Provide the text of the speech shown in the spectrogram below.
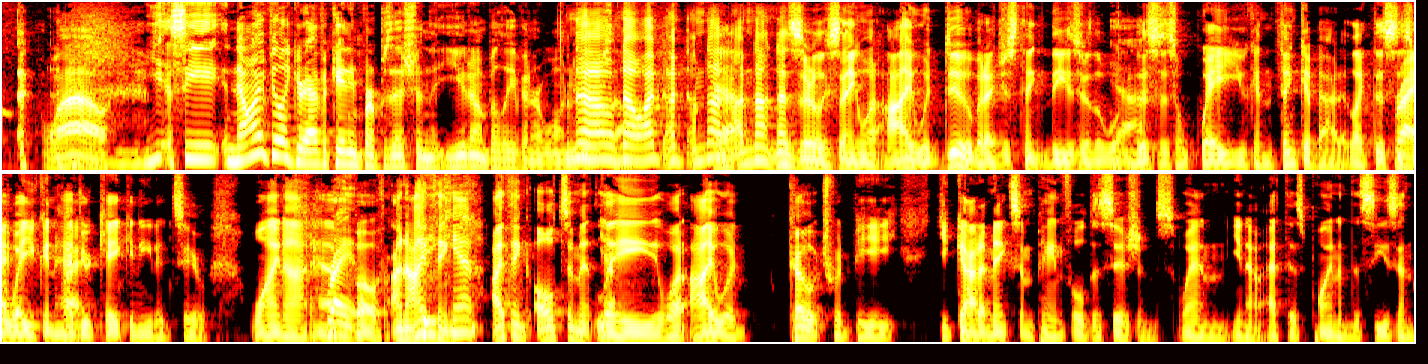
wow. Yeah, see, now I feel like you're advocating for a position that you don't believe in or won't. No, no, I'm, I'm, I'm not. Yeah. I'm not necessarily saying what I would do, but I just think these are the. Yeah. This is a way you can think about it. Like this is a way you can have right. your cake and eat it too. Why not have Right. both? And I But think I think ultimately what I would coach would be you got to make some painful decisions when you know at this point in the season.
